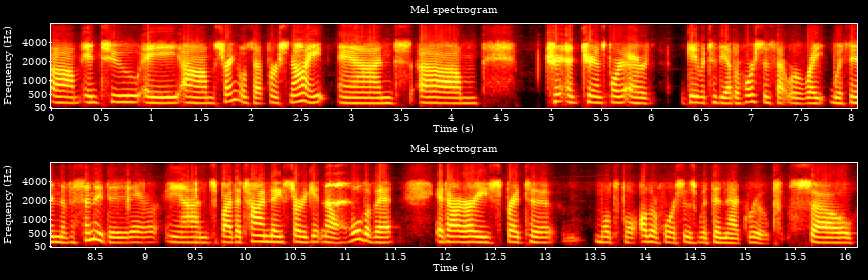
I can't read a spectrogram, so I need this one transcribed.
um, into a um, strangles that first night and um, tra- transported or gave it to the other horses that were right within the vicinity there. And by the time they started getting a hold of it, it had already spread to multiple other horses within that group. So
